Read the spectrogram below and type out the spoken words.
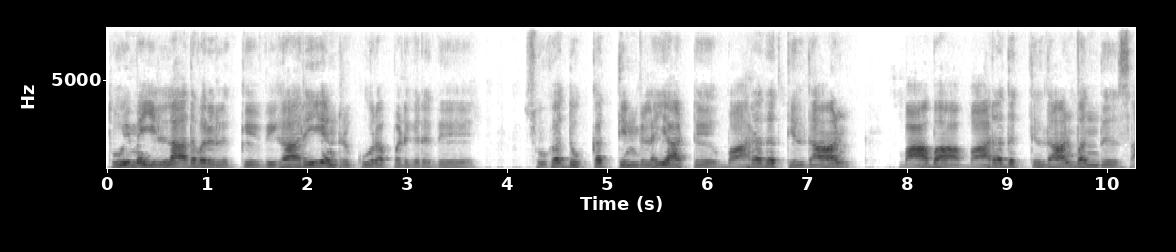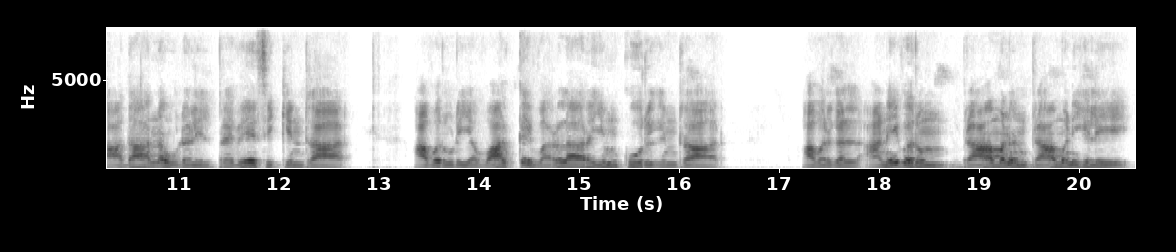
தூய்மை இல்லாதவர்களுக்கு விகாரி என்று கூறப்படுகிறது. சுகதுக்கத்தின் விளையாட்டு பாரதத்தில்தான் பாபா பாரதத்தில்தான் வந்து சாதாரண உடலில் பிரவேசிக்கின்றார். அவருடைய வாழ்க்கை வரலாறையும் கூறுகின்றார். அவர்கள் அனைவரும் பிராமணன் பிராமணிகளே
